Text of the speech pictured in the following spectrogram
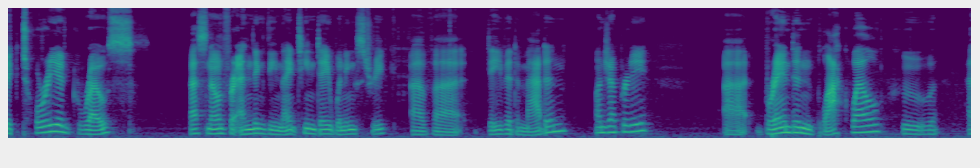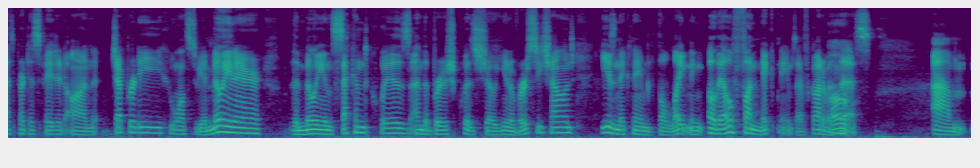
Victoria Groce, best known for ending the 19 day winning streak of uh, David Madden on Jeopardy. Uh, Brandon Blackwell, who has participated on Jeopardy, Who Wants to Be a Millionaire, the Million Second Quiz, and the British quiz show University Challenge. He is nicknamed the Lightning. Oh, they all fun nicknames. I forgot about Oh. this. Um,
